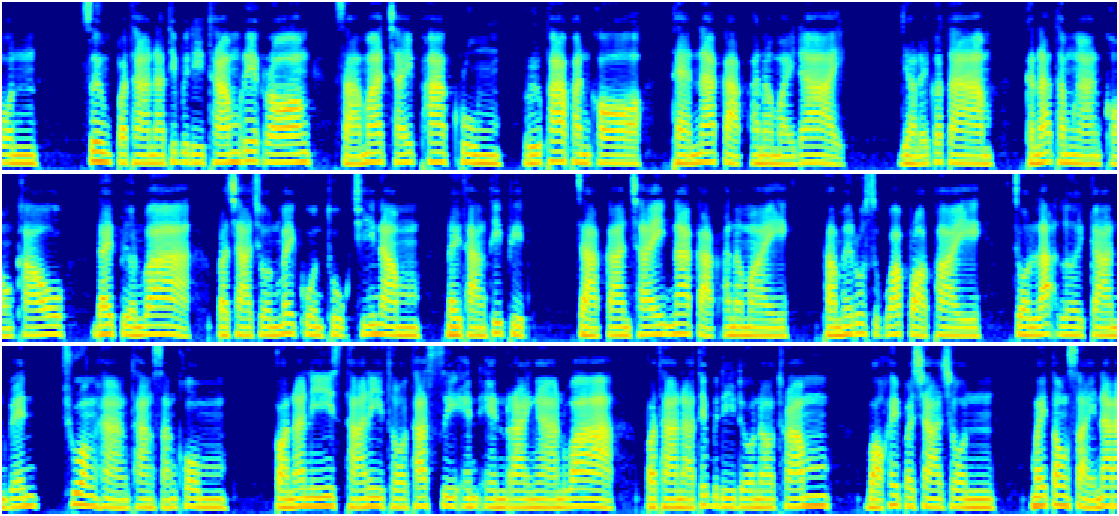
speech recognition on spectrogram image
ชน ซึ่งประธานาธิบดีทรัมป์เรียกร้อง สามารถใช้ผ้าคลุม หรือผ้าพันคอ แทนหน้ากากอนามัยได้ อย่างไรก็ตาม คณะทำงานของเขาได้เตือนว่าประชาชนไม่ควรถูกชี้นำในทางที่ผิด จากการใช้หน้ากากอนามัย ทำให้รู้สึกว่าปลอดภัย จนละเลยการเว้นช่วงห่างทางสังคม ก่อนหน้านี้สถานีโทรทัศน์ CNN รายงานว่า ประธานาธิบดีโดนัลด์ทรัมป์บอกให้ประชาชนไม่ต้องใส่หน้า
